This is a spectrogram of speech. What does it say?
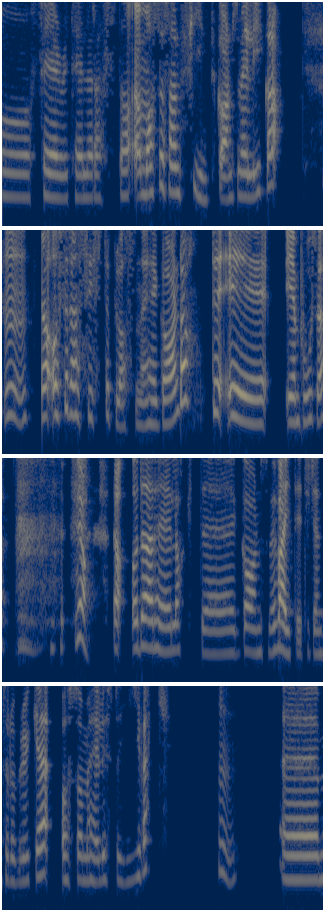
og fairytale-rester. Ja, masse sånn fint garn som jeg liker, da. Mm. Ja, også den siste plassen jeg har garn, da, det er i en pose. Ja. ja. Og der har jeg lagt eh, garn som jeg vet jeg ikke kommer til å bruke, og som jeg har lyst til å gi vekk. Mm. Um,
